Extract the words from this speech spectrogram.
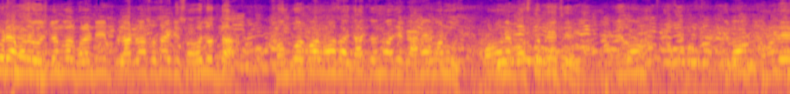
করে আমাদের West Bengal voluntary blood donor society সহযোদ্ধা শঙ্কর কর মহাশয় যার জন্য আজকে গ্রামের মানুষ পরনে বস্ত্র পেয়েছে এবং এবং আমাদের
